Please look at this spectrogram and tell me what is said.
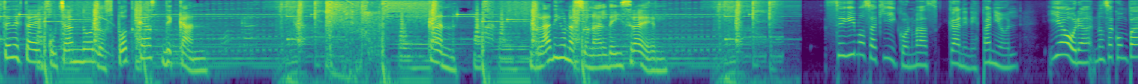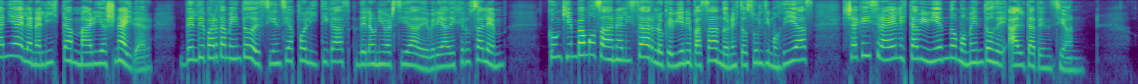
Usted está escuchando los podcasts de CAN. CAN, Radio Nacional de Israel. Seguimos aquí con más CAN en español y ahora nos acompaña el analista Mario Schneider del Departamento de Ciencias Políticas de la Universidad Hebrea de Jerusalén, con quien vamos a analizar lo que viene pasando en estos últimos días, ya que Israel está viviendo momentos de alta tensión.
